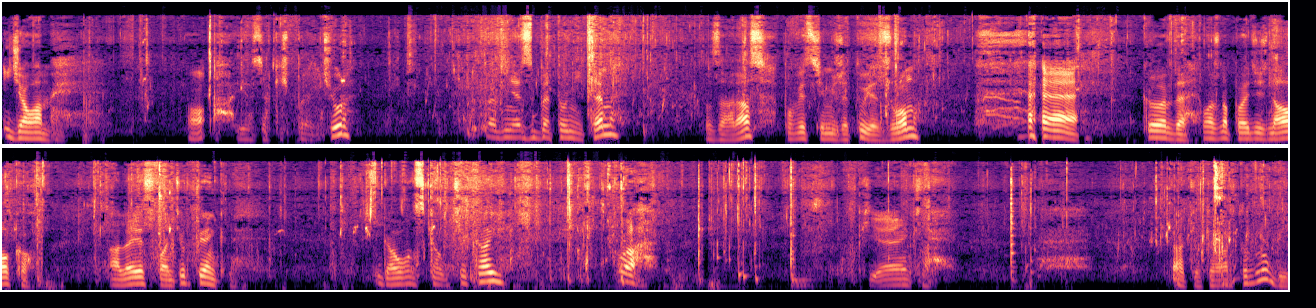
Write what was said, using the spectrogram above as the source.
I działamy. O, jest jakiś pręciur. Pewnie z betonitem. To zaraz. Powiedzcie mi, że tu jest złom. Kurde, można powiedzieć na oko. Ale jest fanciur piękny. Gałązka, uciekaj. Ła. Pięknie. Takie to Artur lubi.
